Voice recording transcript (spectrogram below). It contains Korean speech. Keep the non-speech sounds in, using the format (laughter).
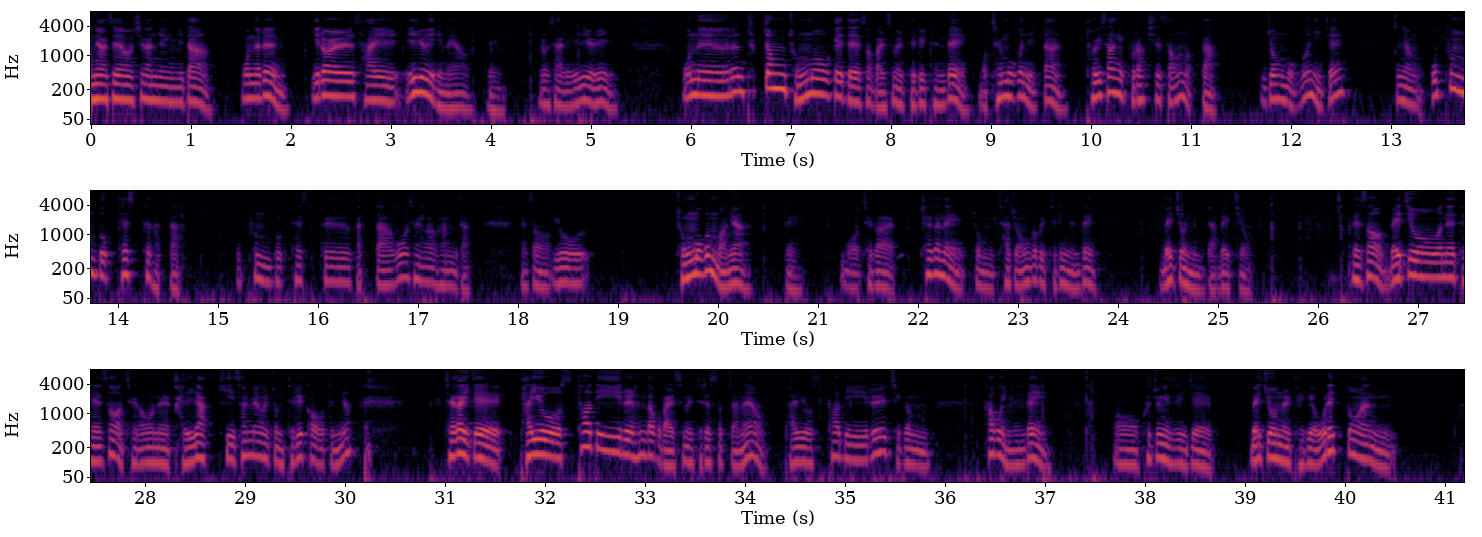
안녕하세요. 시간영입니다. 오늘은 1월 4일 일요일이네요. 네. 1월 4일 일요일. 오늘은 특정 종목에 대해서 말씀을 드릴 텐데, 뭐 제목은 일단 더 이상의 불확실성은 없다. 이 종목은 이제 그냥 오픈북 테스트 같다. 오픈북 테스트 같다고 생각을 합니다. 그래서 요 종목은 뭐냐? 네. 뭐 제가 최근에 좀 자주 언급을 드리는데, 매지온입니다. 매지온. 그래서 매지온에 대해서 제가 오늘 간략히 설명을 좀 드릴 거거든요. 제가 이제 바이오 스터디를 한다고 말씀을 드렸었잖아요. 바이오 스터디를 지금 하고 있는데 어, 그 중에서 이제 매지온을 되게 오랫동안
